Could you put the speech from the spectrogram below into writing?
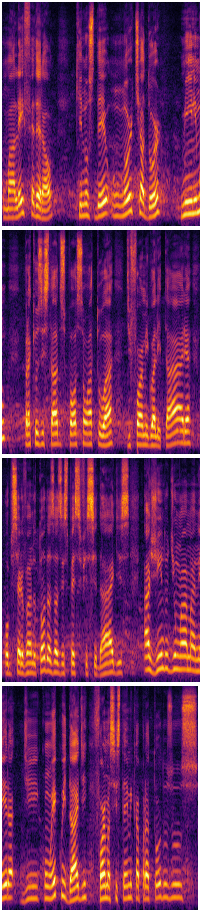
uma lei federal que nos dê um norteador mínimo para que os estados possam atuar de forma igualitária, observando todas as especificidades, agindo de uma maneira de com equidade, forma sistêmica para todos os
